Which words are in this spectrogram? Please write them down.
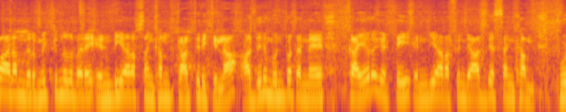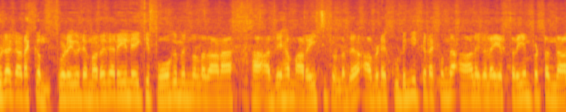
പാലം നിർമ്മിക്കുന്നത് വരെ എൻ ഡി ആർ എഫ് സംഘം കാത്തിരിക്കില്ല. അതിനു മുൻപ് തന്നെ കയറുകെട്ടി എൻ ഡി ആർ എഫിന്റെ ആദ്യ സംഘം പുഴ കടക്കും പുഴയുടെ മറുകരയിലേക്ക് പോകുമെന്നുള്ളതാണ് അദ്ദേഹം അറിയിച്ചിട്ടുള്ളത്. അവിടെ കുടുങ്ങിക്കിടക്കുന്ന ആളുകളെ എത്രയും പെട്ടെന്ന്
